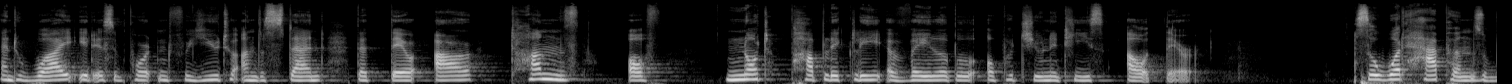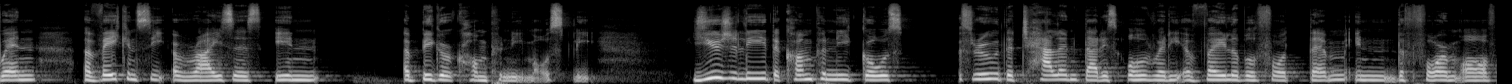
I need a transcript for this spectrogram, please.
and why it is important for you to understand that there are tons of not publicly available opportunities out there. So, what happens when a vacancy arises in a bigger company mostly. Usually, the company goes through the talent that is already available for them in the form of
